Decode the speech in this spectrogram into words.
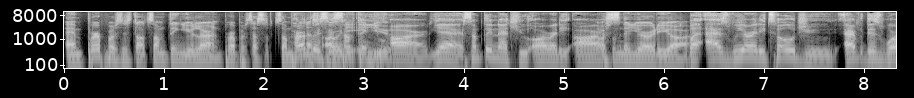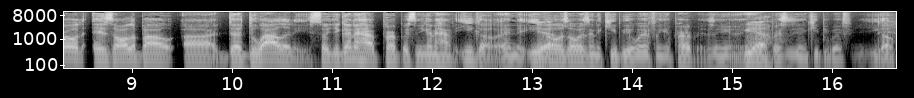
And purpose is not something you learn. Purpose is something Purpose that's is already something in you. you, are. Yeah, something that you already are. or something you already are. But as we already told you, every, this world is all about uh, the duality. So you're gonna have purpose and you're gonna have ego, and the ego Yeah. is always gonna keep you away from your purpose, and you know, your Yeah. purpose is gonna keep you away from your ego.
